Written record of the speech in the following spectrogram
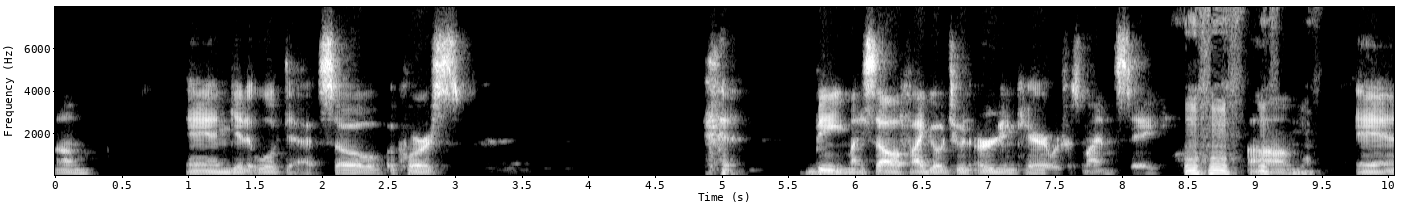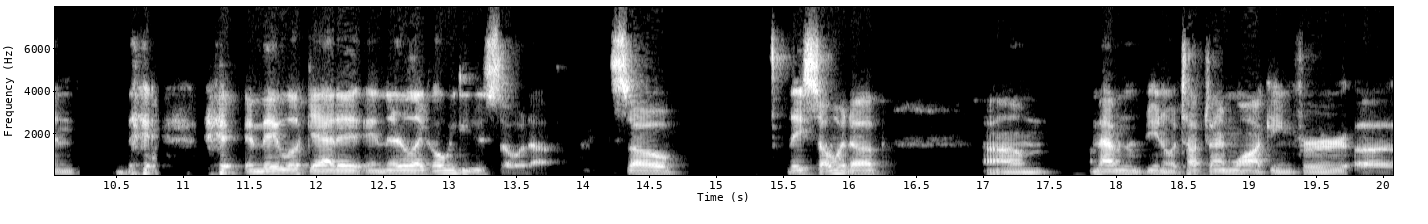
um, and get it looked at. So of course, being myself, I go to an urgent care, which was my mistake. um, and they, and they look at it and they're like, "Oh, we can just sew it up." So they sew it up. Um, I'm having you know a tough time walking for uh,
